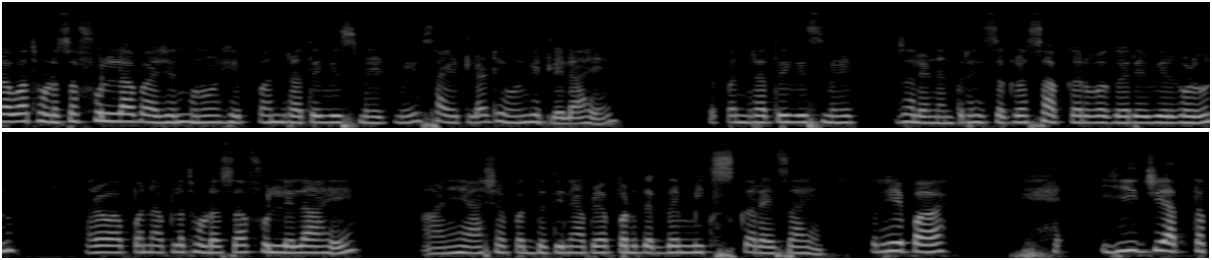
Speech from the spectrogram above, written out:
रवा थोडासा फुलला पाहिजे म्हणून हे पंधरा ते वीस मिनिट मी साईडला ठेवून घेतलेलं आहे. तर पंधरा ते वीस मिनिट झाल्यानंतर हे सगळं साखर वगैरे विरघळून रवा पण आपला थोडासा फुललेला आहे. आणि हे अशा पद्धतीने आपल्याला परत एकदा मिक्स करायचं आहे. तर हे पा ही जी आत्ता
